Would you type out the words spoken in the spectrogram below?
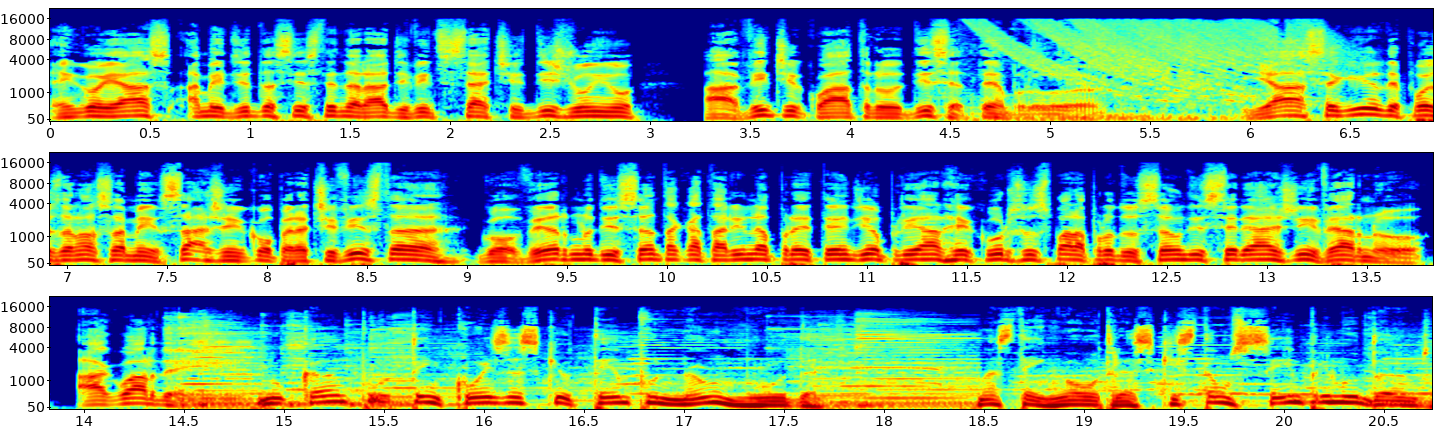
Em Goiás, a medida se estenderá de 27 de junho a 24 de setembro. E a seguir, depois da nossa mensagem cooperativista, governo de Santa Catarina pretende ampliar recursos para a produção de cereais de inverno. Aguardem. No campo tem coisas que o tempo não muda, mas tem outras que estão sempre mudando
